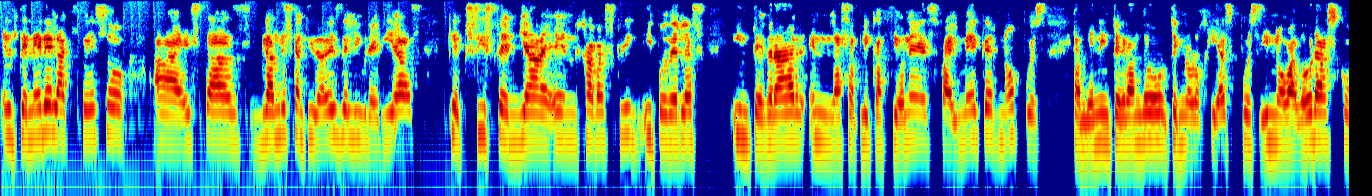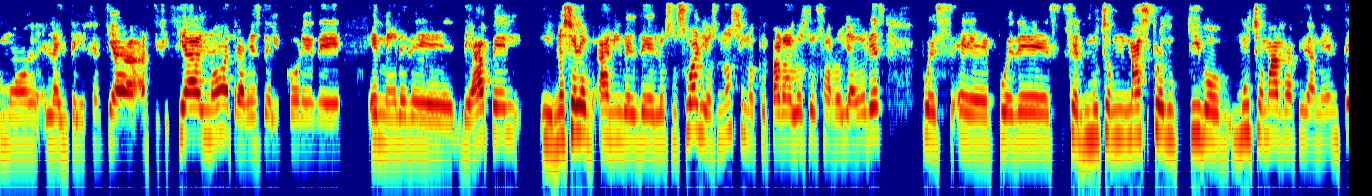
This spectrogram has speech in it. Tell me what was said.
el tener el acceso a estas grandes cantidades de librerías que existen ya en JavaScript y poderlas integrar en las aplicaciones FileMaker, ¿no? Pues también integrando tecnologías pues innovadoras como la inteligencia artificial, ¿no? A través del core de ML de, Apple y no solo a nivel de los usuarios, ¿no? sino que para los desarrolladores pues eh, puede ser mucho más productivo, mucho más rápidamente,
